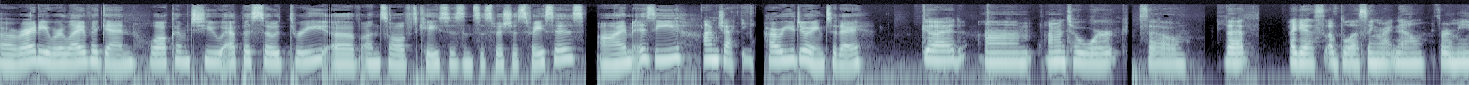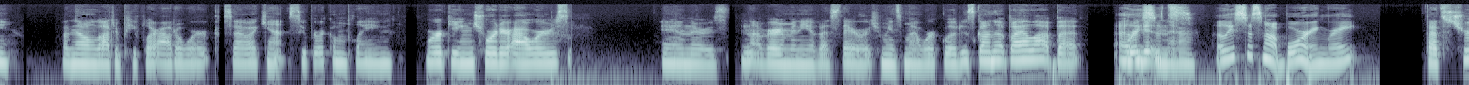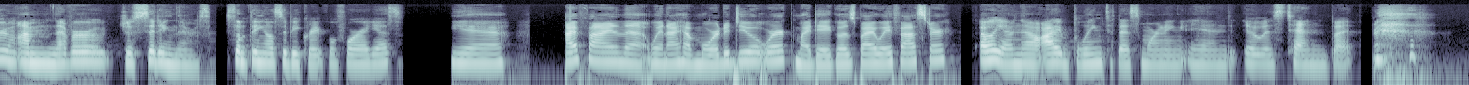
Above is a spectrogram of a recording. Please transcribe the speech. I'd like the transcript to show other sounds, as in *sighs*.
Alrighty, we're live again. Welcome to episode three of Unsolved Cases and Suspicious Faces. I'm Izzy. I'm Jackie. How are you doing today? Good. Um, I went to work, so that I guess a blessing right now for me. I know a lot of people are out of work, so I can't super complain. Working shorter hours, and there's not very many of us there, which means my workload has gone up by a lot, but At we're getting there. At least it's not boring, right? That's true. I'm never just sitting there. Something else to be grateful for, I guess. Yeah. I find that when I have more to do at work, my day goes by way faster. Oh yeah, no, I blinked this morning and it was 10, but *laughs*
